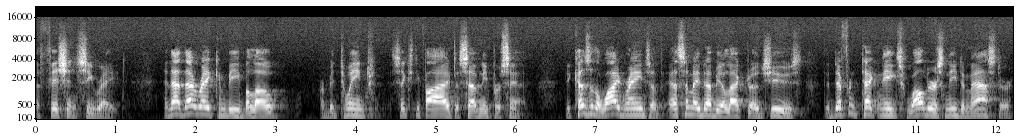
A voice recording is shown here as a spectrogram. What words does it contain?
efficiency rate. And that, that rate can be below or between 65 to 70%. Because of the wide range of SMAW electrodes used, the different techniques welders need to master,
